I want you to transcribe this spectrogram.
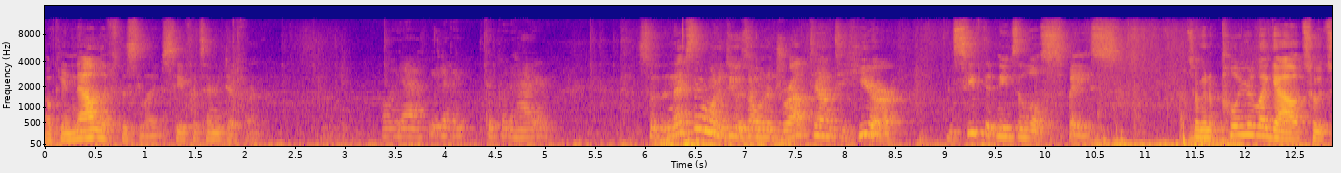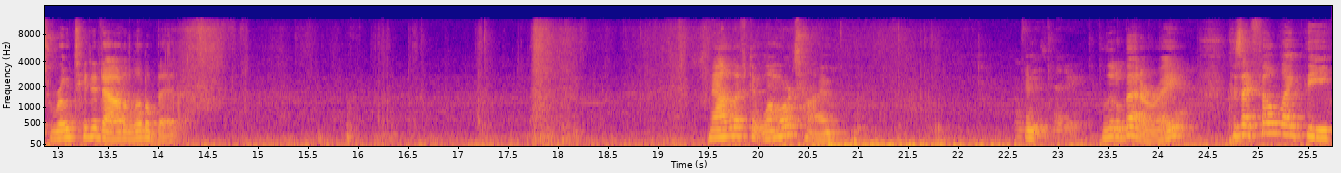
Okay, now lift this leg. See if it's any different. Oh yeah, I feel like I could put it higher. So the next thing I want to do is I want to drop down to here and see if it needs a little space. So I'm going to pull your leg out so it's rotated out a little bit. Now lift it one more time. It And- better. A little better, right? Because I felt like the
